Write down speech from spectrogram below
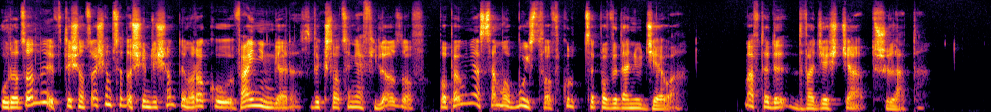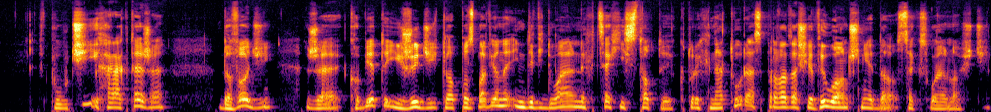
Urodzony w 1880 roku Weininger z wykształcenia filozof popełnia samobójstwo wkrótce po wydaniu dzieła. Ma wtedy 23 lata. W płci i charakterze dowodzi, że kobiety i Żydzi to pozbawione indywidualnych cech istoty, których natura sprowadza się wyłącznie do seksualności.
